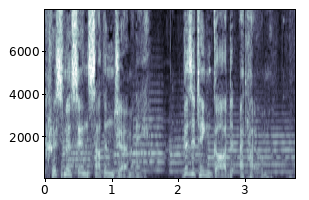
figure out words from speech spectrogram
Christmas in southern Germany. Visiting God at home.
